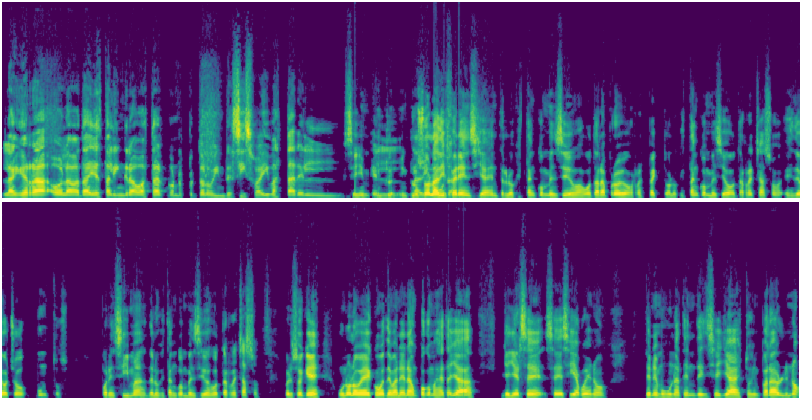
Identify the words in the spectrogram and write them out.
guerra o la batalla de Stalingrado va a estar con respecto a lo indeciso. Ahí va a estar el. Sí, incluso la, diferencia entre los que están convencidos a votar a prueba respecto a los que están convencidos a votar rechazo es de 8 puntos por encima de los que están convencidos de votar rechazo. Por eso es que uno lo ve como de manera un poco más detallada y ayer se, se decía, bueno, tenemos una tendencia ya, esto es imparable. No,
